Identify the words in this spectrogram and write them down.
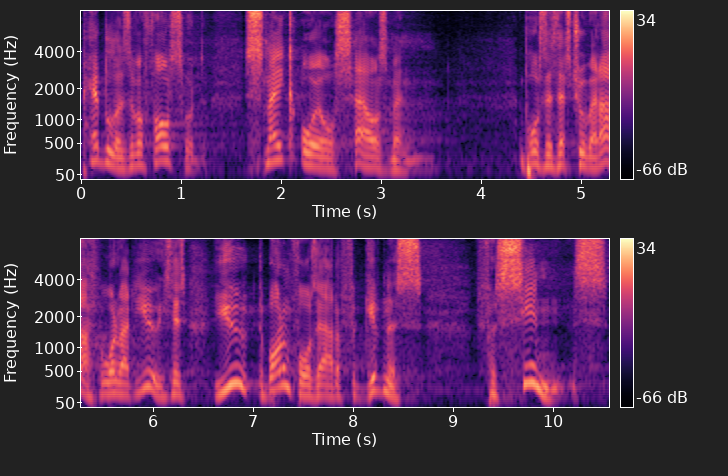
peddlers of a falsehood, snake oil salesmen. And Paul says that's true about us, but what about you? He says, you, the bottom falls out of forgiveness for sins.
